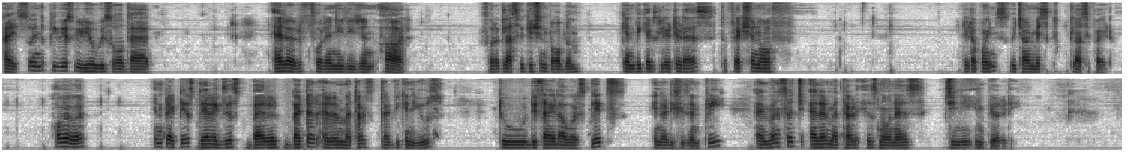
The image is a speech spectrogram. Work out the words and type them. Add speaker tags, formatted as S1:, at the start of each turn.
S1: Hi, so in the previous video we saw that error for any region R for a classification problem can be calculated as the fraction of data points which are misclassified. However, in practice there exist better, better error methods that we can use to decide our splits in a decision tree and one such error method is known as Gini impurity.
